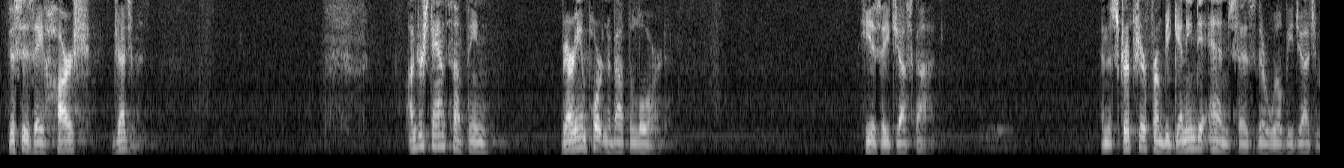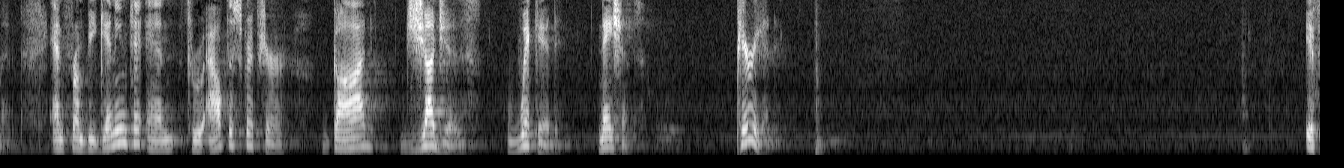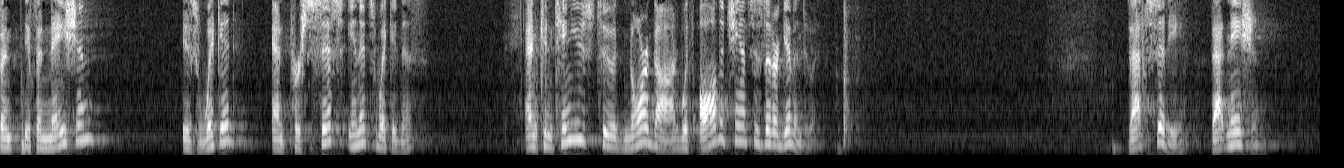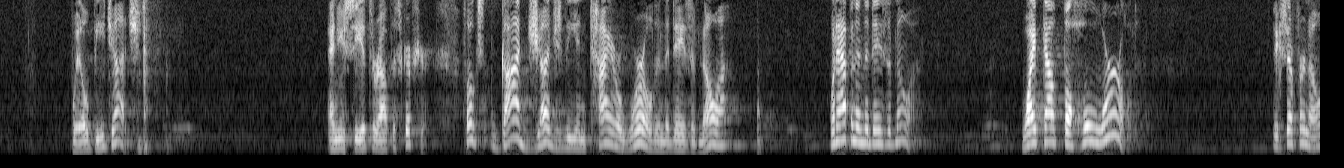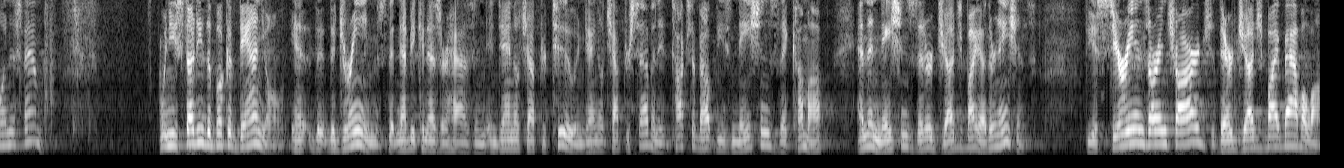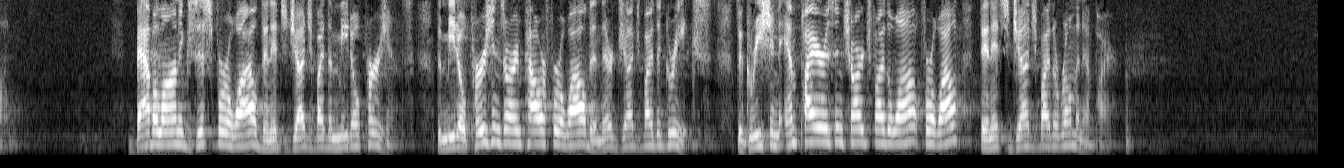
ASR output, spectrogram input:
This is a harsh judgment. Understand something very important about the Lord. He is a just God. And the scripture from beginning to end says there will be judgment. And from beginning to end, throughout the scripture, God judges wicked nations. Period. If a, if a nation is wicked and persists in its wickedness and continues to ignore God with all the chances that are given to it, that city, that nation, will be judged. And you see it throughout the scripture. Folks, God judged the entire world in the days of Noah. What happened in the days of Noah? Wiped out the whole world, except for Noah and his family. When you study the book of Daniel, eh, the, the dreams that Nebuchadnezzar has in, in Daniel chapter 2 and Daniel chapter 7, it talks about these nations that come up and then nations that are judged by other nations. The Assyrians are in charge, they're judged by Babylon. Babylon exists for a while, then it's judged by the Medo Persians. The Medo Persians are in power for a while, then they're judged by the Greeks. The Grecian Empire is in charge for, the while, for a while, then it's judged by the Roman Empire.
